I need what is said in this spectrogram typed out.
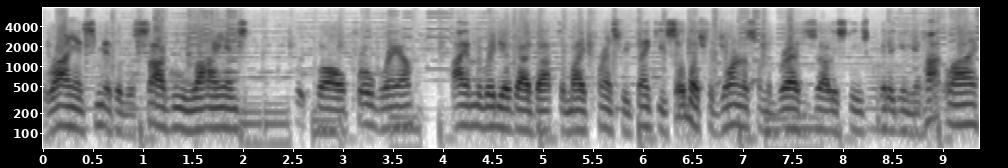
Ryan Smith of the Sagu Lions football program. I am the radio guy, Dr. Mike Prince. We thank you so much for joining us on the Brazos Valley Schools Credit Union Hotline.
